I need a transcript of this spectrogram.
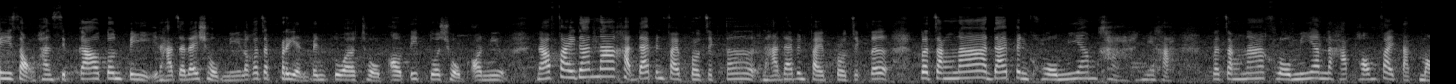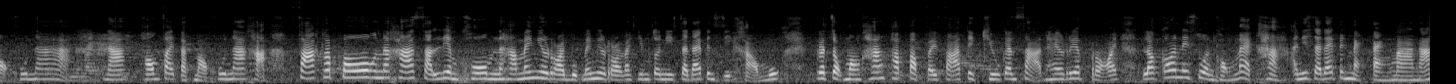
ปี 2019 ต้นปีนะคะ จะได้โฉมนี้แล้วก็จะเปลี่ยนเป็นตัวโฉมอัลติตัวโฉมออนิวนะไฟด้านหน้าค่ะ ได้เป็นไฟโปรเจคเตอร์นะคะ ได้เป็นไฟโปรเจคเตอร์ กระจังหน้าได้เป็นโครเมียมค่ะ นี่ค่ะ กระจังหน้าโครเมียมนะคะ พร้อมไฟตัดหมอกคู่หน้านะพร้อมไฟตัดหมอกคู่หน้าค่ะฝากระโปรงนะคะ สันเหลี่ยมคมนะคะ ไม่มีรอยบุบไม่มีรอยรักยิ้มตัวนี้จะได้เป็นสีขาวมุก กระจกมองข้างพับปรับไฟฟ้าติดคิ้วกันสาดให้เรียบร้อย แล้วก็ในส่วนของแม็กค่ะ อันนี้จะได้เป็นแม็กแต่งมานะ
